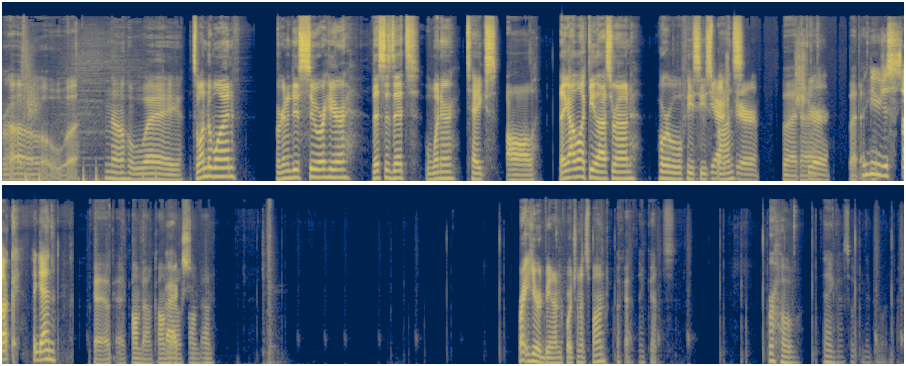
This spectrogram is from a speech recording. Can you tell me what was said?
Bro. No way. It's one to one. We're gonna do sewer here. This is it. Winner takes all. They got lucky last round. Horrible PC spawns. Yeah, spawns. sure, But uh, sure. but uh, you just suck again. okay, okay. Calm down, calm Facts. down, calm down. Right here would be an unfortunate spawn. Okay, thank goodness. Bro, dang, I was hoping they'd be one there.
